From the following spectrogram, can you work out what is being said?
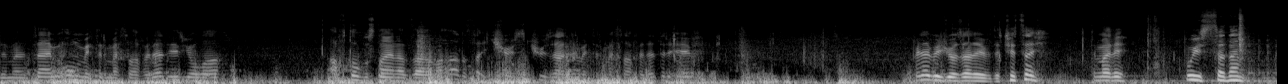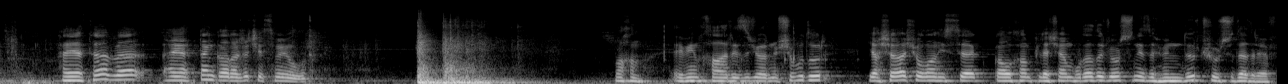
deməli cəmi 10 metr məsafədədir yola. Avtobus dayanacağına hardasa 200-250 metr məsafədədir ev. Belə bir gözəl evdir. Keçək deməli bu hissədən həyətə və həyətdən qaraja keçmək olur. Baxın, evin xarici görünüşü budur. Yaşayış olan hissə qalxan pilləkən burada da görürsünüz necə hündür kürsüdədir ev.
